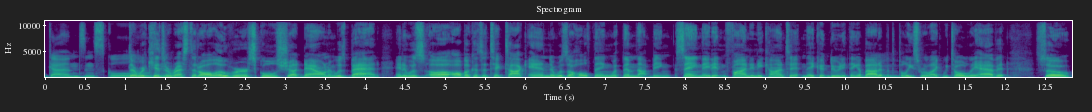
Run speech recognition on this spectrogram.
guns and schools. There were kids and- arrested all over, schools shut down. It was bad. And it was uh, all because of TikTok. And there was a whole thing with them not being saying they didn't find any content and they couldn't do anything about it. But the Mm. police were like, we totally have it. So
